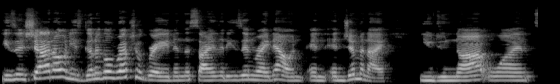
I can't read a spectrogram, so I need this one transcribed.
He's in shadow and he's going to go retrograde in the sign that he's in right now in, in, in Gemini. You do not want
